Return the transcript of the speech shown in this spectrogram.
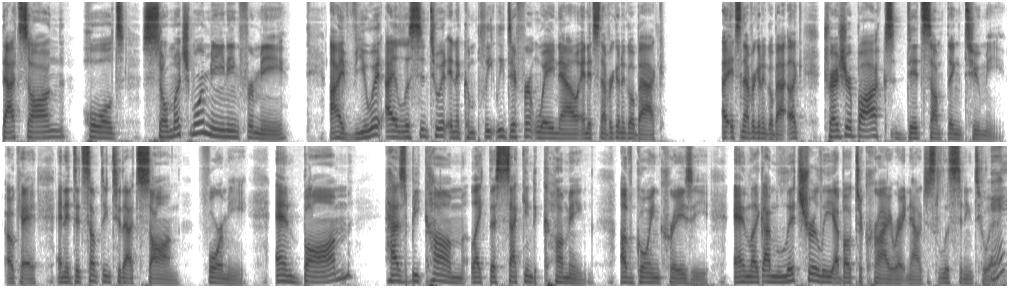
that song holds so much more meaning for me. I view it, I listen to it in a completely different way now, and it's never gonna go back. Uh, It's never gonna go back. Like Treasure Box did something to me, okay, and it did something to that song for me. And Bomb has become like the second coming of going crazy, and like I'm literally about to cry right now just listening to it.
